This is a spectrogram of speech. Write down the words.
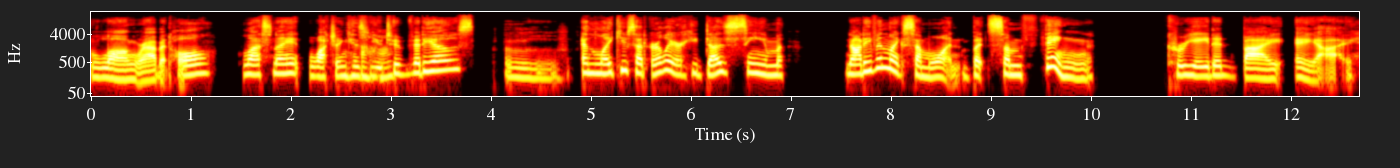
long rabbit hole last night watching his Uh-huh. YouTube videos. And like you said earlier, he does seem not even like someone, but something created by AI.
